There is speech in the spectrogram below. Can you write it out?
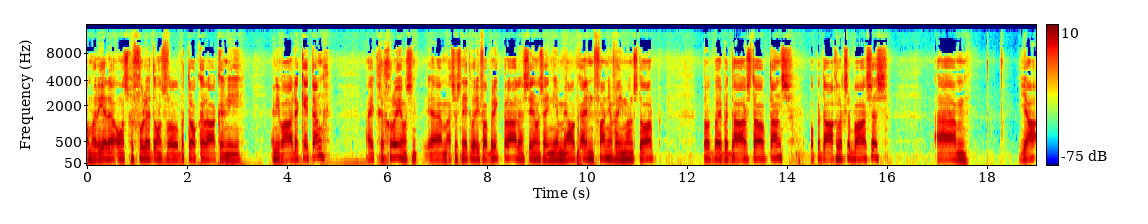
om 'n rede ons gevoel het ons wil betrokke raak in die in die waardeketting. Hy het gegroei. Ons ehm um, as ons net oor die fabriek praat, dan sê ons hy neem melk in van van Imansdorp tot by Bedaarsdorp tans op 'n daaglikse basis. Ehm um, ja,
